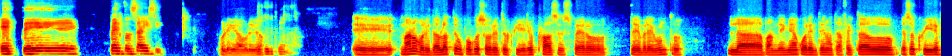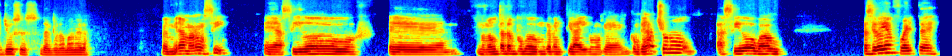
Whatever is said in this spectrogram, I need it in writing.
Este, pues entonces ahí sí. Obligado, obligado. Eh, mano, ahorita hablaste un poco sobre tu creative process, pero te pregunto, ¿la pandemia cuarentena te ha afectado esos creative juices de alguna manera? Pues mira, mano, sí. Eh, ha sido eh, no me gusta tampoco como que mentir ahí, como que, como que Nacho no ha sido, wow, ha sido bien fuerte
